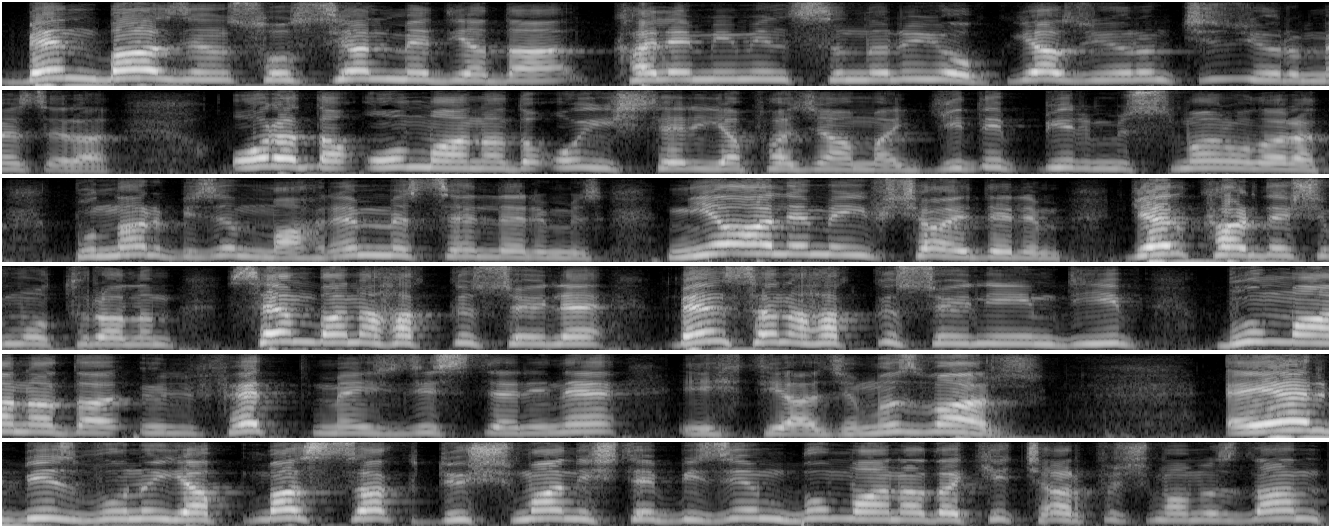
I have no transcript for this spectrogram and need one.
Ben bazen sosyal medyada kalemimin sınırı yok yazıyorum çiziyorum mesela. Orada o manada o işleri yapacağıma gidip bir Müslüman olarak bunlar bizim mahrem meselelerimiz. Niye aleme ifşa edelim? Gel kardeşim oturalım sen bana hakkı söyle ben sana hakkı söyleyeyim deyip bu manada ülfet meclislerine ihtiyacımız var. Eğer biz bunu yapmazsak düşman işte bizim bu manadaki çarpışmamızdan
